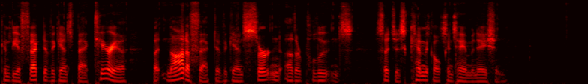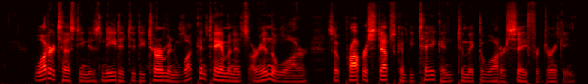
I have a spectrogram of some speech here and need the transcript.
can be effective against bacteria, but not effective against certain other pollutants, such as chemical contamination. Water testing is needed to determine what contaminants are in the water so proper steps can be taken to make the water safe for drinking.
